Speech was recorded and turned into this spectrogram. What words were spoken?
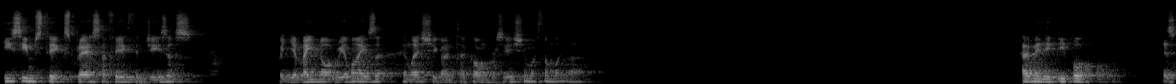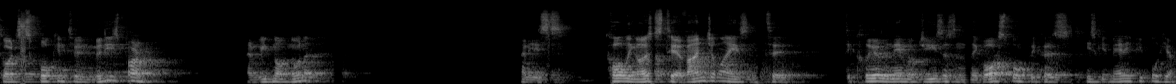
He seems to express a faith in Jesus, but you might not realize it unless you go into a conversation with him like that. How many people has God spoken to in Moodiesburn and we've not known it? And He's calling us to evangelize and to declare the name of Jesus in the gospel because He's got many people here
